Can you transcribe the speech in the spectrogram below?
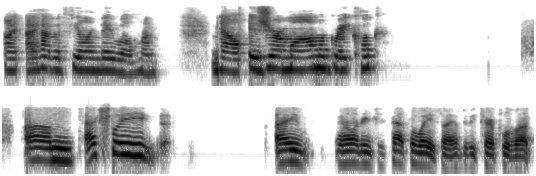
I, I have a feeling they will, hon. Now, is your mom a great cook? Um, actually, I well, I mean, she's passed away, so I have to be careful about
